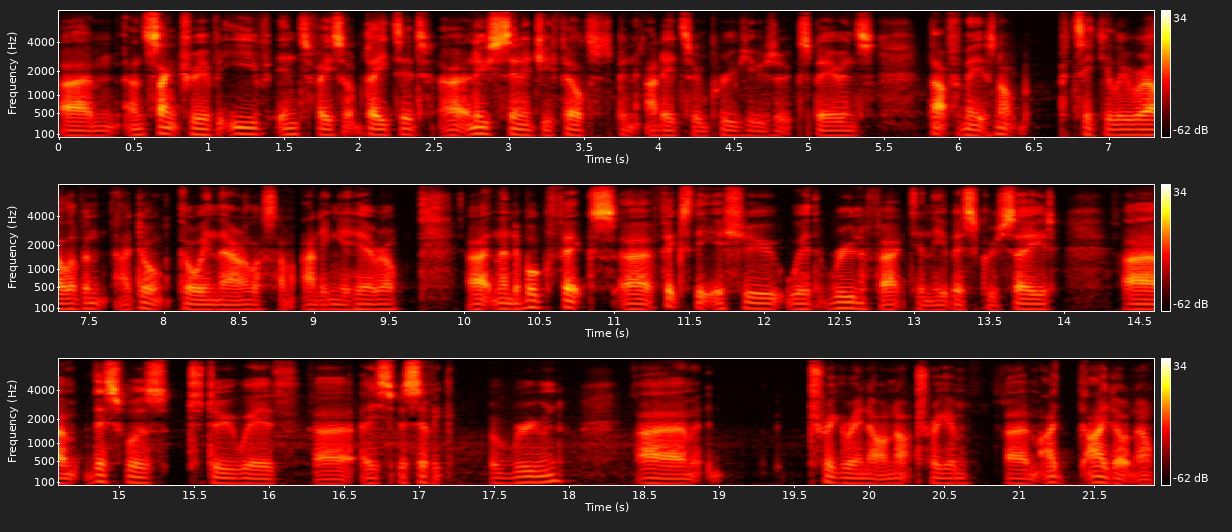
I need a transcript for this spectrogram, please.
Um, and Sanctuary of Eve interface updated. a new synergy filter has been added to improve user experience. That for me is not particularly relevant. I don't go in there unless I'm adding a hero. and then the bug fix, fix the issue with rune effect in the Abyss Crusade. Um, this was to do with a specific rune um, triggering or not triggering. Um, I, I don't know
